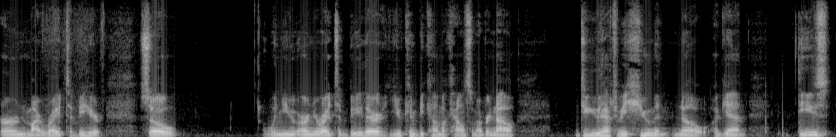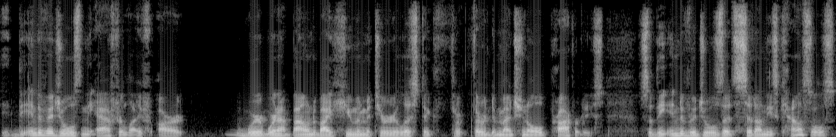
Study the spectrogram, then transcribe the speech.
earned my right to be here. So when you earn your right to be there, you can become a council member. Now, do you have to be human? No. Again, these the individuals in the afterlife are we're we're not bound by human materialistic th- third dimensional properties. So the individuals that sit on these councils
